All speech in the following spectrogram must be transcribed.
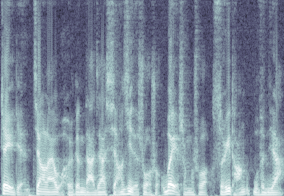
这一点将来我会跟大家详细的说说为什么说隋唐不分家。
